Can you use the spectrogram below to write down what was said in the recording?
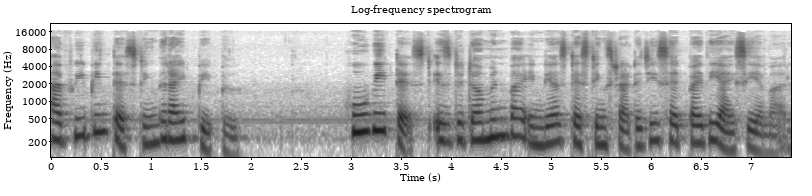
Have we been testing the right people? Who we test is determined by India's testing strategy set by the ICMR,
